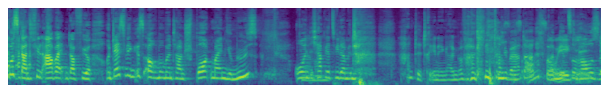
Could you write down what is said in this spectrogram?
muss ganz viel arbeiten dafür. Und deswegen ist auch momentan Sport mein Gemüse. Und ich habe jetzt wieder mit Hanteltraining angefangen, liebe auch so bei mir eklig. zu Hause.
